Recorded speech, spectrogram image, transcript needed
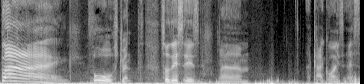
Bang Thor strength. So this is um, a categorized S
